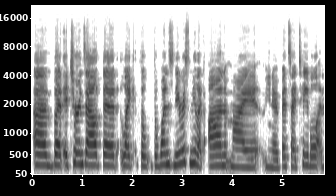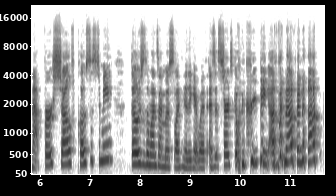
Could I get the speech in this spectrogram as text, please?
um, but it turns out that like the the ones nearest me, like on my you know bedside table, and that first shelf closest to me, those are the ones I'm most likely to get with. As it starts going creeping up and up and up,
